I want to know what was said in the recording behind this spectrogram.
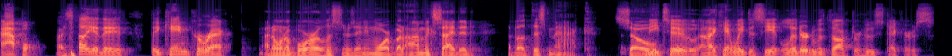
Apple, I tell you, they they came correct. I don't want to bore our listeners anymore, but I'm excited about this Mac. So Me too, and I can't wait to see it littered with Doctor Who stickers.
